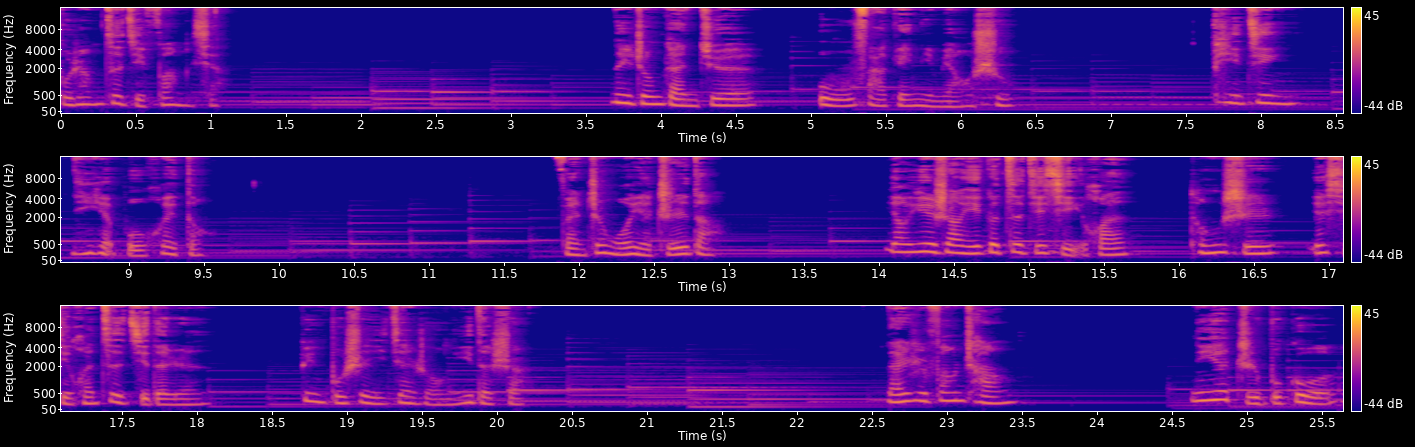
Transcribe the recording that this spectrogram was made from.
不让自己放下，那种感觉我无法给你描述，毕竟你也不会懂。反正我也知道，要遇上一个自己喜欢，同时也喜欢自己的人，并不是一件容易的事儿。来日方长，你也只不过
